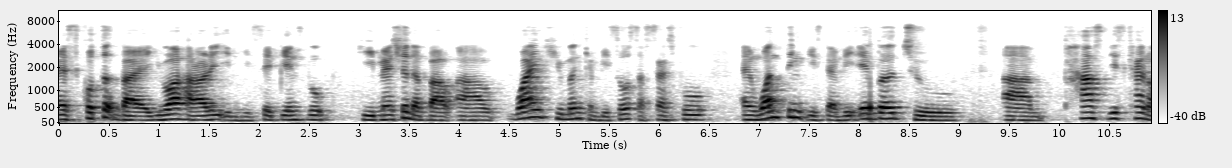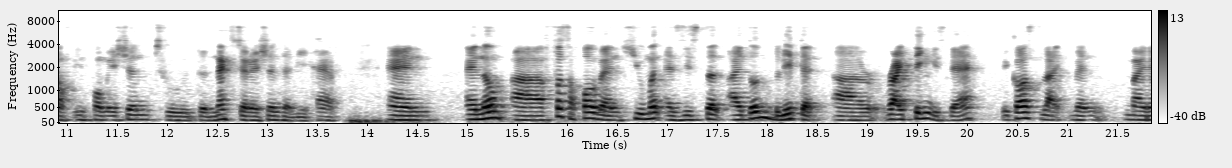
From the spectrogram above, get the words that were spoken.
as quoted by Yuval Harari in his Sapiens book, he mentioned about uh, why human can be so successful. And one thing is that be able to um, pass this kind of information to the next generation that we have. And and know, uh, first of all, when human existed, I don't believe that uh, writing is there. because like when my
